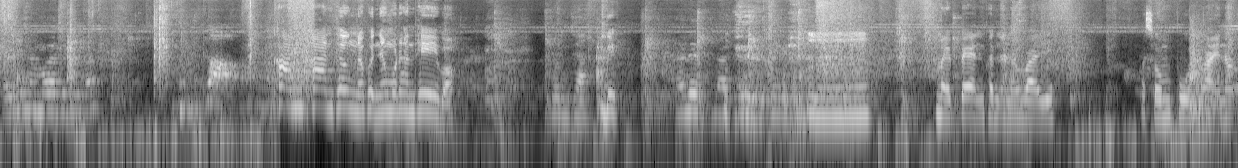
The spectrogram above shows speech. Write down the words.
ไปดินน้ำเมื่อจะดีปะคานคานเทิงนะเพิ่นยังบ่ทันเทบ่คุณจ้ะดิแล้วเด็กเราจะดีเลยอืมไม่แป้นเพิ่นอนนั้นไว้อยู่ผสมปูนไว้เนาะ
